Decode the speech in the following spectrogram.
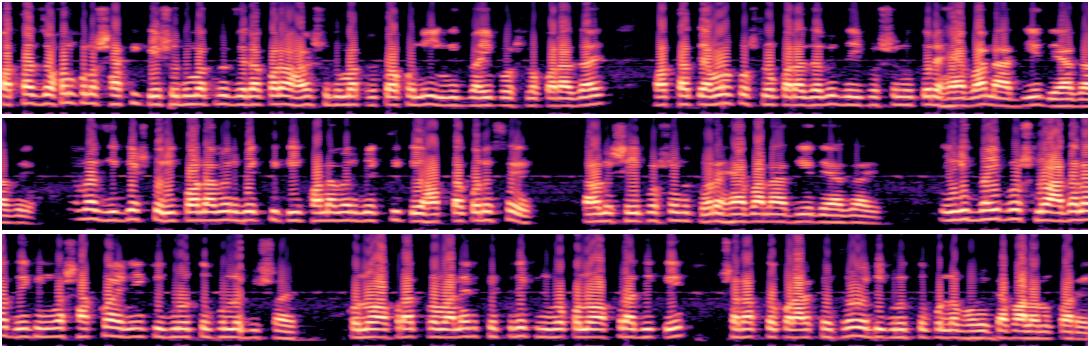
অর্থাৎ যখন কোনো সাক্ষীকে শুধুমাত্র জেরা করা হয়, শুধুমাত্র তখনই ইঙ্গিতবাহী প্রশ্ন করা যায়। অর্থাৎ এমন প্রশ্ন করা যাবে যেই প্রশ্নের উত্তরে হ্যাঁ বা না দিয়ে দেয়া যাবে। আমরা জিজ্ঞেস করি, ক নামের ব্যক্তি কি? খ নামের ব্যক্তিকে হত্যা করেছে? তাহলে সেই প্রশ্নের উত্তরে হ্যাঁ বা না দিয়ে দেয়া যায়। ইঙ্গিতবাহী প্রশ্ন, আদালতে কিংবা সাক্ষ্য আইনে একটি গুরুত্বপূর্ণ বিষয়। কোনো অপরাধ প্রমাণের ক্ষেত্রে কিংবা কোনো অপরাধীকে শনাক্ত করার ক্ষেত্রেও এটি গুরুত্বপূর্ণ ভূমিকা পালন করে।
